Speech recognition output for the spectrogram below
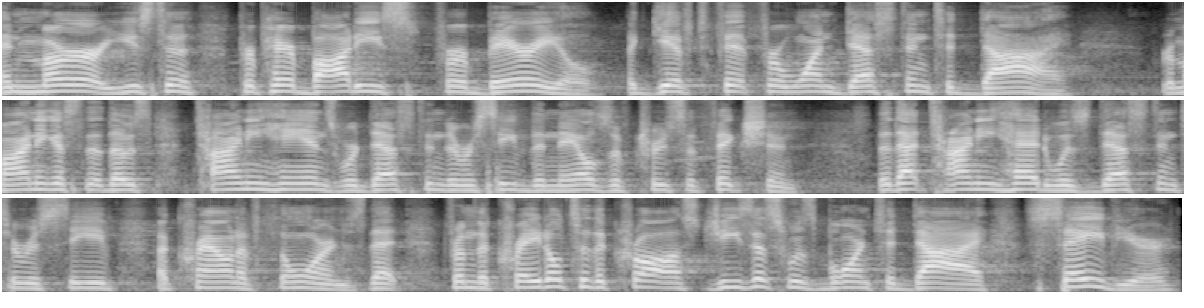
and myrrh, used to prepare bodies for burial, a gift fit for one destined to die, reminding us that those tiny hands were destined to receive the nails of crucifixion, that that tiny head was destined to receive a crown of thorns, that from the cradle to the cross, Jesus was born to die, Savior,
